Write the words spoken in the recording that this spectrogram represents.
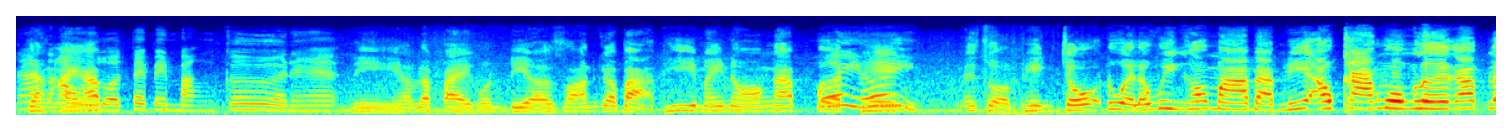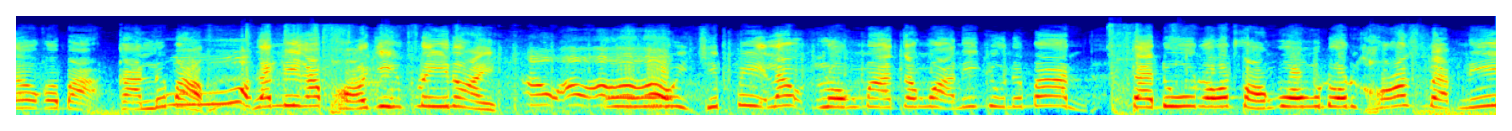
น่ายังจะไงครับเอารถไปเป็นบังเกอร์นะฮะ นี่ครับแล้วไปคนเดียวซ้อนกระบะพี่ไหมน้องครับ เปิดเฮ้ยเพลงเฮ้ยในส่วนเพลงโจ๊ะด้วยแล้ววิ่งเข้ามาแบบนี้เอากลางวงเลยครับ แล้วกระบะกันหรือเปล่า โอ้และนี่ครับขอยิงฟรีหน่อย เอาเอาเอาโอ้เอายชิปปี้แล้วลงมาจังหวะนี้อยู่ในบ้าน แต่ดูโดนสองวงโดนคอสแบบนี้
